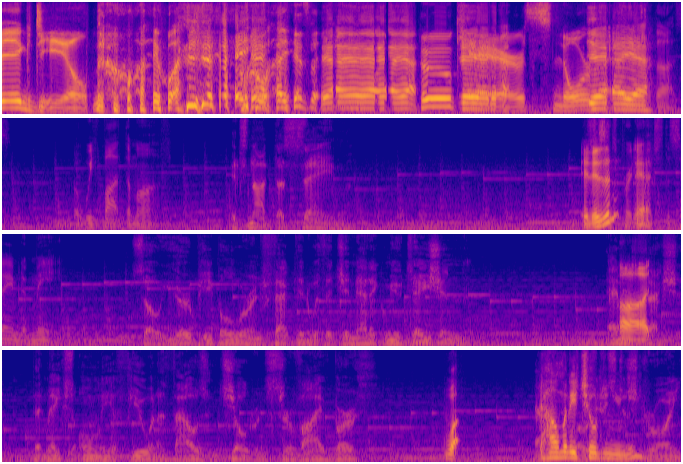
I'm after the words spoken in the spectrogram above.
Big deal. why, why, why is that? Yeah, yeah, yeah, yeah. Who Yeah, yeah, yeah. cares? Snore. Yeah, yeah. With us. But we fought them off. It's not the same. It isn't? It's pretty Yeah. much the same to me. So your people were infected with a genetic mutation? An Uh, infection that makes only a few in a thousand children survive birth? What? As How many children to you need? Destroying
